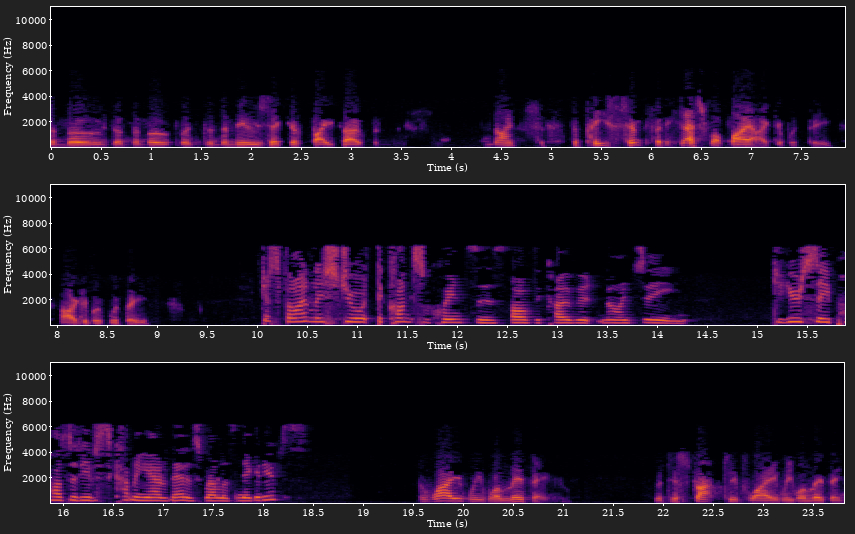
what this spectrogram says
the mood and the movement and the music of Beethoven, Ninth, the Peace Symphony. That's what my argument would be. Argument would be. Just finally, Stuart, the consequences of the COVID-19. Do you see positives coming out of that as well as negatives? The way we were living the destructive way we were living,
